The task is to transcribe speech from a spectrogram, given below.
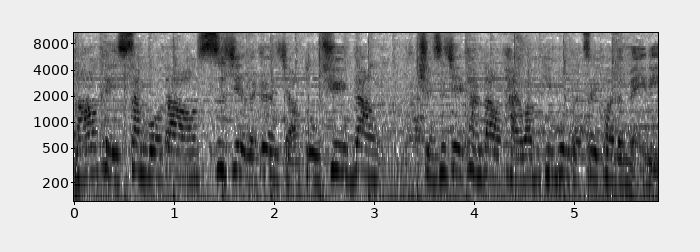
然后可以散播到世界的各个角度，去让全世界看到台湾拼布的这一块的美丽。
